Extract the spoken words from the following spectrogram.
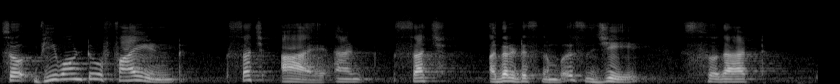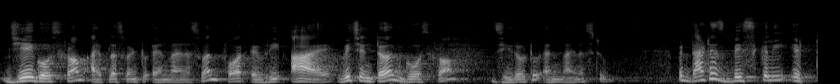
So, we want to find such i and such other disk numbers j so that j goes from i plus 1 to n minus 1 for every i which in turn goes from 0 to n minus 2. But that is basically it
